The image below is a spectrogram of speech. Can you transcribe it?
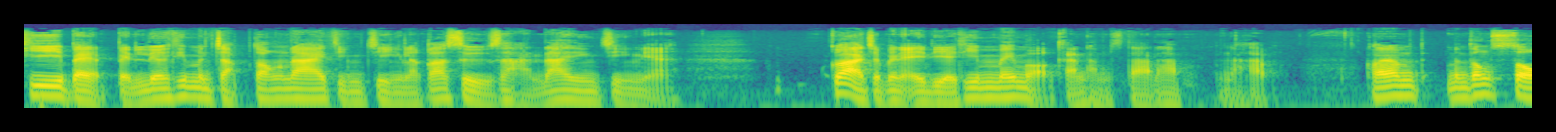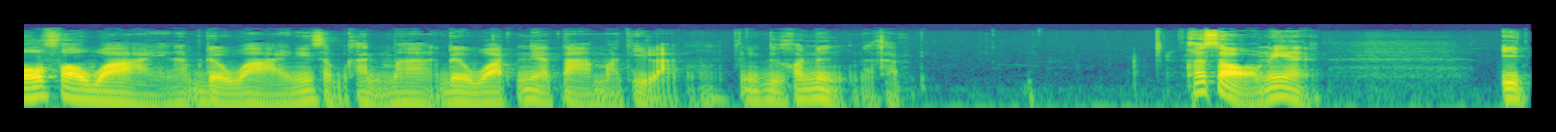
ที่แบบเป็นเรื่องที่มันจับต้องได้จริง ๆ แล้วก็สื่อสารได้จริง ๆเนี่ยก็อาจจะเป็นไอเดียที่ไม่เหมาะการทำสตาร์ทอัพนะครับ เพราะนั้นมันต้อง solve for why นะครับ the why นี่สำคัญมาก the what เนี่ยตามมาทีหลัง นี่คือข้อ1นะครับ ข้อ2เนี่ย it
